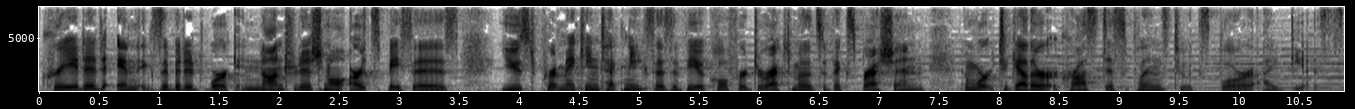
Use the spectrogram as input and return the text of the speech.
created and exhibited work in non traditional art spaces, used printmaking techniques as a vehicle for direct modes of expression, and worked together across disciplines to explore ideas.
